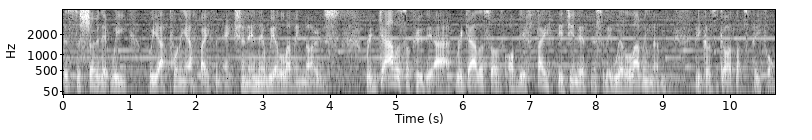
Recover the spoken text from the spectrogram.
is to show that we, we are putting our faith in action and that we are loving those, regardless of who they are, regardless of, of their faith, their gender, ethnicity. We're loving them because God loves people.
